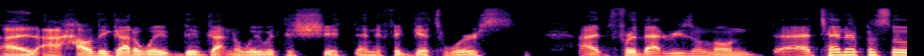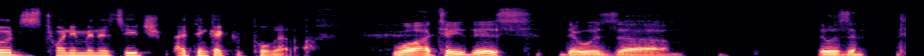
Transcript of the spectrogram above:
I, I, how they got away, they've gotten away with this shit. And if it gets worse, I, for that reason alone, uh, 10 episodes, 20 minutes each, I think I could pull that off. Well, I'll tell you this: there was um, there was an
